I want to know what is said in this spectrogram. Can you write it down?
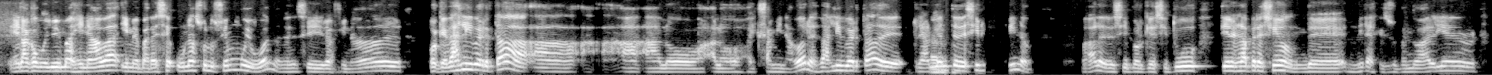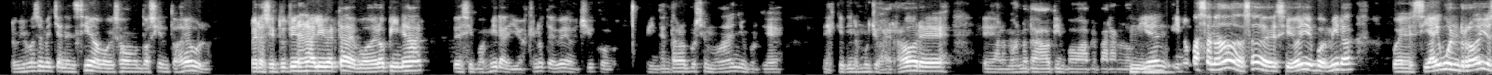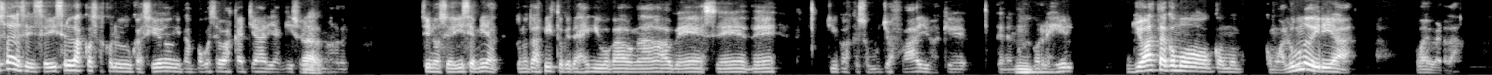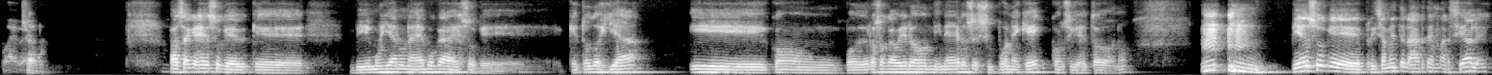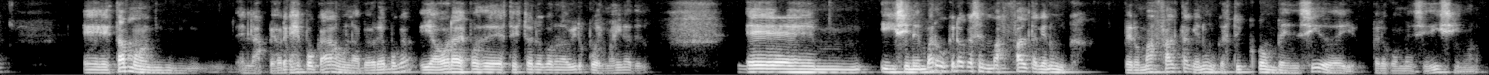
era como yo imaginaba y me parece una solución muy buena. Es decir, al final, porque das libertad a, a- a los, a los examinadores, das libertad de realmente Claro. decir qué opinan, ¿vale? Es decir, porque si tú tienes la presión de, mira, es que si suspendo a alguien, lo mismo se me echan encima porque son 200 euros. Pero si tú tienes la libertad de poder opinar, de decir, pues mira, yo es que no te veo, chico, inténtalo el próximo año porque es que tienes muchos errores, eh, a lo mejor no te ha dado tiempo a prepararlo Mm. bien y no pasa nada, ¿sabes? Decir, oye, pues mira, pues si hay buen rollo, ¿sabes? Si se dicen las cosas con educación y tampoco se va a escachar y aquí soy Claro. el mejor. de- Sino se dice, mira, tú no te has visto que te has equivocado en A, B, C, D. Chicos, que son muchos fallos, es que tenemos que Mm. corregir. Yo hasta como, como, como alumno diría, pues es verdad, pues es verdad. Claro. Pasa que es eso, que, que vivimos ya en una época, eso, que, que todo es ya y con poderoso caballero don dinero se supone que consigues todo, ¿no? Pienso que precisamente las artes marciales eh, estamos en, en las peores épocas o en la peor época y ahora después de esta historia del coronavirus, pues imagínate, ¿no? Eh, y sin embargo creo que hacen más falta que nunca, pero más falta que nunca, estoy convencido de ello, pero convencidísimo, ¿no?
